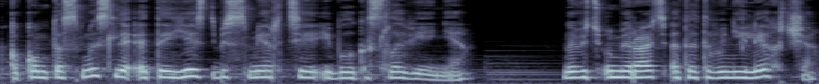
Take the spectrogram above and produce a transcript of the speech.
В каком-то смысле это и есть бессмертие и благословение. Но ведь умирать от этого не легче.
